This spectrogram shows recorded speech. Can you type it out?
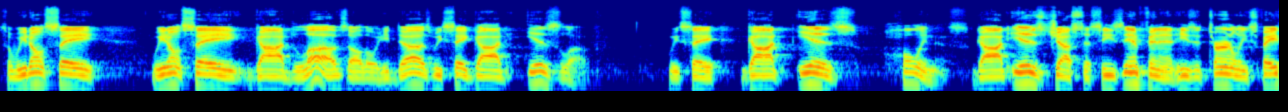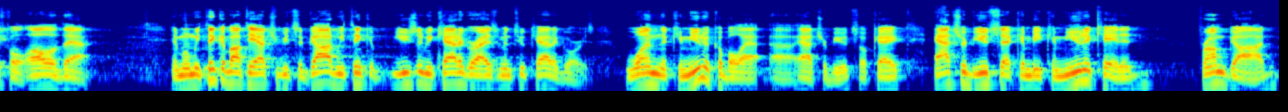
So we don't say we don't say God loves, although He does. We say God is love. We say God is holiness. God is justice. He's infinite. He's eternal. He's faithful. All of that. And when we think about the attributes of God, we think usually we categorize them in two categories. One, the communicable uh, attributes, okay? Attributes that can be communicated from God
